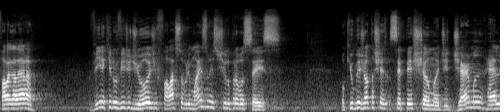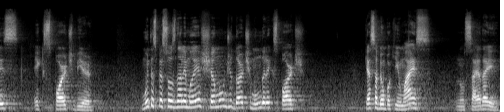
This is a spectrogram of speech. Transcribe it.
Fala galera, vim aqui no vídeo de hoje falar sobre mais um estilo para vocês. O que o BJCP chama de German Helles Export Beer. Muitas pessoas na Alemanha chamam de Dortmunder Export. Quer saber um pouquinho mais? Não saia daí.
